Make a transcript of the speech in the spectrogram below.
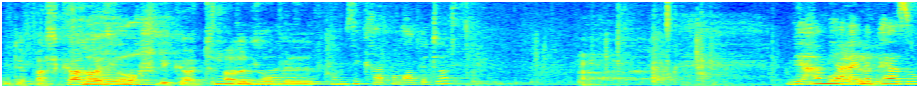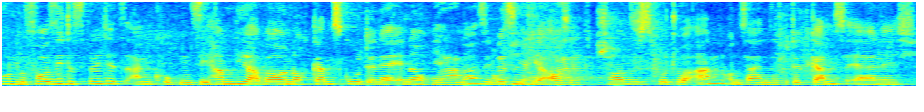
Und der Pascal heißt auch Schwickert. Also will. Kommen Sie gerade noch mal bitte. Wir haben hier eine Person, bevor Sie das Bild jetzt angucken, Sie haben die aber auch noch ganz gut in Erinnerung. Ja, ne? Sie wissen, Fall. aussieht. Schauen Sie das Foto an und seien Sie bitte ganz ehrlich.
